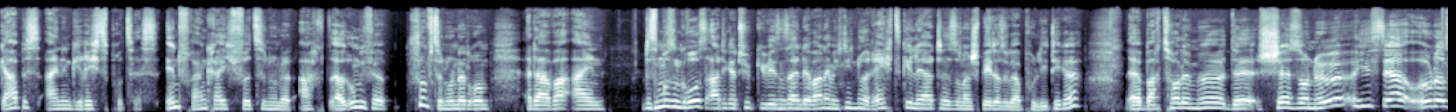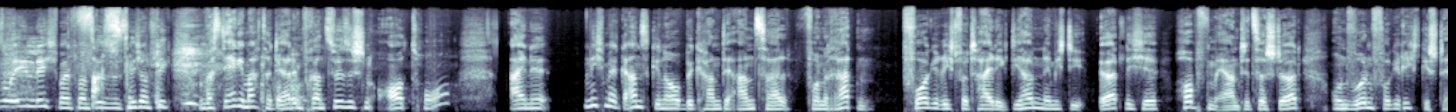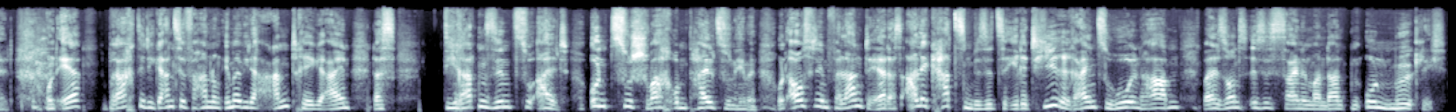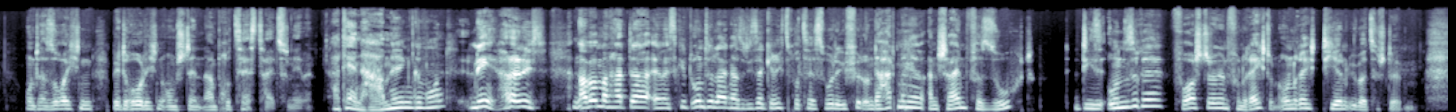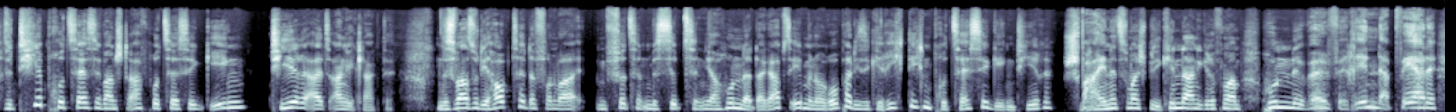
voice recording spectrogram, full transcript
gab es einen Gerichtsprozess in Frankreich 1408, also ungefähr 1500 rum. Da war ein das muss ein großartiger Typ gewesen sein. Der war nämlich nicht nur Rechtsgelehrter, sondern später sogar Politiker. Äh, Bartholomew de Chesonneux hieß der oder so ähnlich. Mein Französisch ist nicht on fleek. Und was der gemacht hat, der hat im französischen Orton eine nicht mehr ganz genau bekannte Anzahl von Ratten vor Gericht verteidigt. Die haben nämlich die örtliche Hopfenernte zerstört und wurden vor Gericht gestellt. Und er brachte die ganze Verhandlung immer wieder Anträge ein, dass die Ratten sind zu alt und zu schwach, um teilzunehmen. Und außerdem verlangte er, dass alle Katzenbesitzer ihre Tiere reinzuholen haben, weil sonst ist es seinen Mandanten unmöglich, unter solchen bedrohlichen Umständen am Prozess teilzunehmen. Hat er in Hameln gewohnt? Nee, hat er nicht. Aber man hat da, äh, es gibt Unterlagen, also dieser Gerichtsprozess wurde geführt und da hat man ja anscheinend versucht, die, unsere Vorstellungen von Recht und Unrecht Tieren überzustülpen. Also Tierprozesse waren Strafprozesse gegen Tiere als Angeklagte. Und das war so, die Hauptzeit davon war im 14. bis 17. Jahrhundert. Da gab es eben in Europa diese gerichtlichen Prozesse gegen Tiere, Schweine zum Beispiel, die Kinder angegriffen haben, Hunde, Wölfe, Rinder, Pferde,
